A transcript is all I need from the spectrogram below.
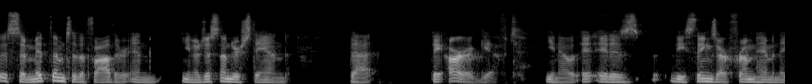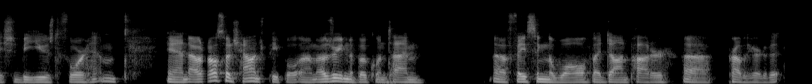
uh, submit them to the father and you know just understand that they are a gift. You know it, it is these things are from him and they should be used for him and I would also challenge people. Um, I was reading a book one time, uh, Facing the Wall by Don Potter. Uh, probably heard of it.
